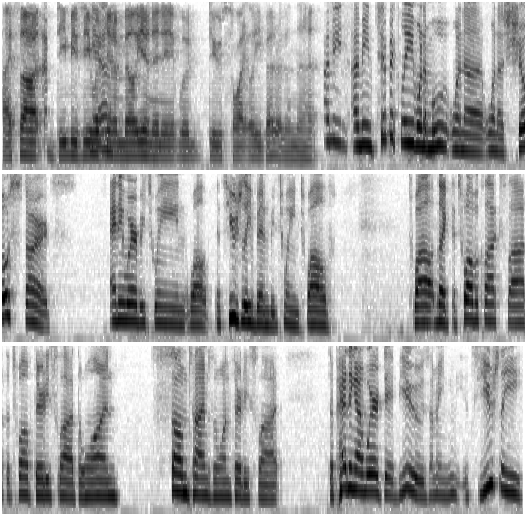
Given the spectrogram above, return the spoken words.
I thought uh, DBZ would Yeah. get a million and it would do slightly better than that. I mean, I mean, typically when a move when a when a show starts, anywhere between well, it's usually been between 12, 12 like the twelve o'clock slot, the twelve thirty slot, the one, sometimes the one thirty slot, depending on where it debuts. I mean, it's usually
